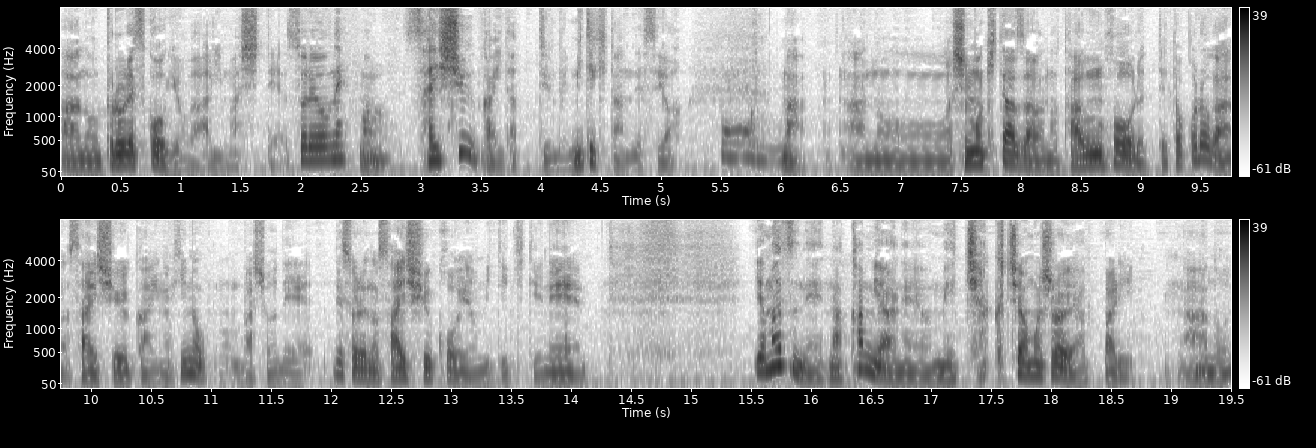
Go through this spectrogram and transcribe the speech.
あのプロレス興行がありましてそれをね、まあ、最終回だっていうんで見てきたんですよ。まああのー下北沢のタウンホールってところが最終回の日の場所ででそれの最終公演を見てきてねいやまずね中身はねめちゃくちゃ面白いやっぱり。あの、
